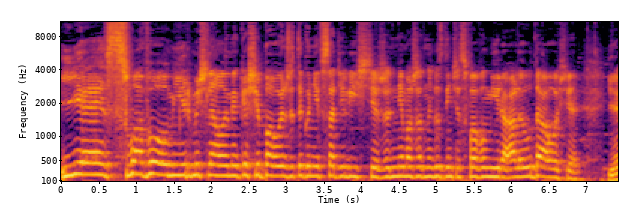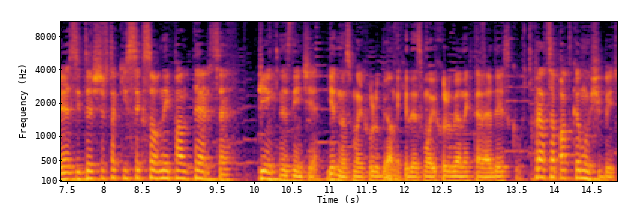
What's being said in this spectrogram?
Jest, Sławomir! Myślałem, jak ja się bałem, że tego nie wsadziliście, że nie ma żadnego zdjęcia Sławomira, ale udało się. Jest, i to jeszcze w takiej seksownej panterce. Piękne zdjęcie. Jedno z moich ulubionych, jeden z moich ulubionych teledysków. Praca Patka musi być.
